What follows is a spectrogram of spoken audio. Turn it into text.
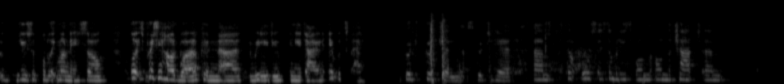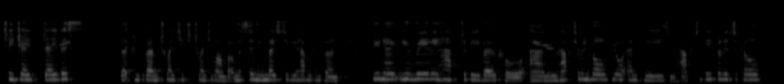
a good use of public money. So although it's pretty hard work and uh, they really do pin you down, it was fair. Good, good, Jane. That's good to hear. Um, so also, somebody's on on the chat. Um, TJ Davis that confirmed 20 to 21, but I'm assuming most of you haven't confirmed. You know, you really have to be vocal and you have to involve your MPs. You have to be political.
